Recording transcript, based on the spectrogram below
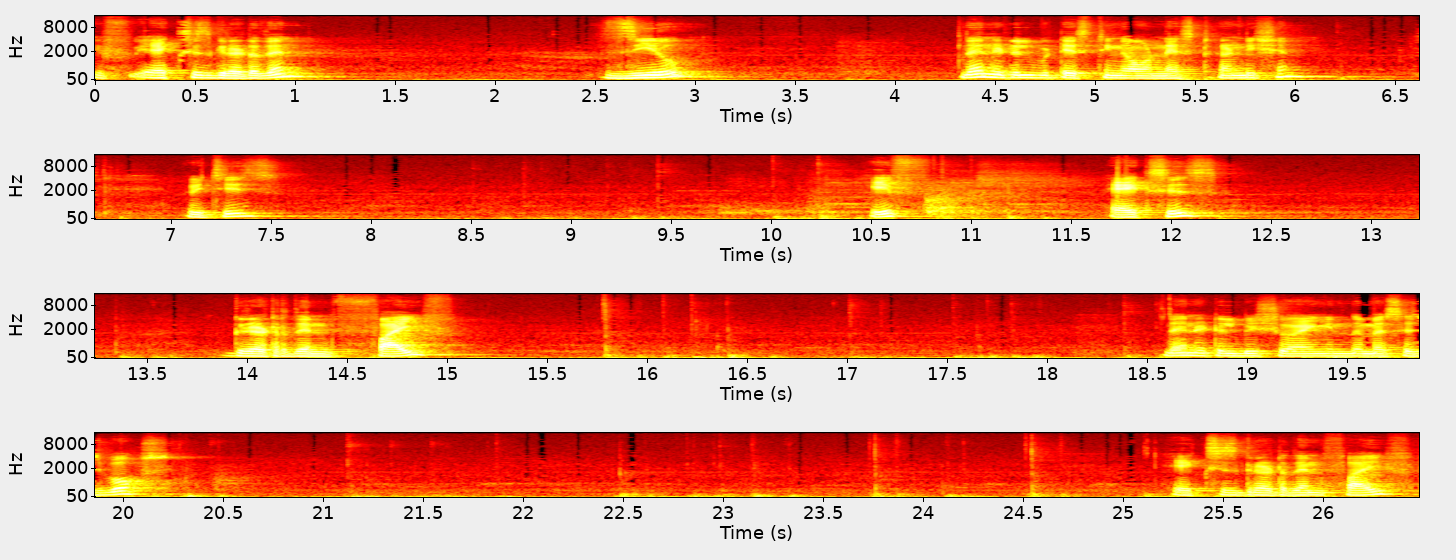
If x is greater than 0 then it will be testing our next condition which is if x is greater than 5 then it will be showing in the message box. X is greater than 5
